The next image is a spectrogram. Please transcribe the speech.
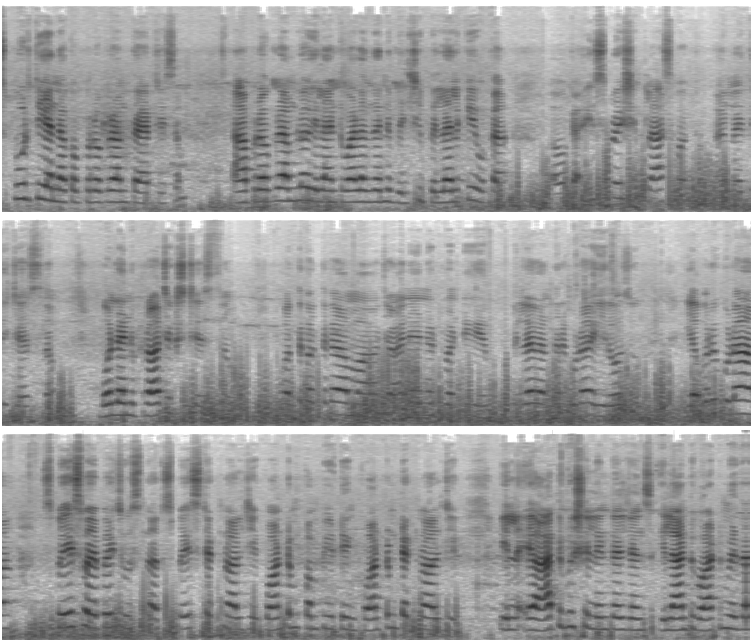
స్ఫూర్తి అన్న ఒక ప్రోగ్రామ్ తయారు చేసాం ఆ ప్రోగ్రాంలో ఇలాంటి వాళ్ళందరినీ పిలిచి పిల్లలకి ఒక ఒక ఇన్స్పిరేషన్ క్లాస్ వర్క్ అనేది చేస్తున్నాం. బోల్డ్ ప్రాజెక్ట్స్ చేస్తున్నాం. కొత్త కొత్తగా మా జాయిన్ అయినటువంటి పిల్లలందరూ కూడా ఈరోజు ఎవరు కూడా స్పేస్ వైపే చూస్తున్నారు. Space technology quantum computing quantum technology ఇలా ఆర్టిఫిషియల్ ఇంటెలిజెన్స్ ఇలాంటి వాటి మీద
